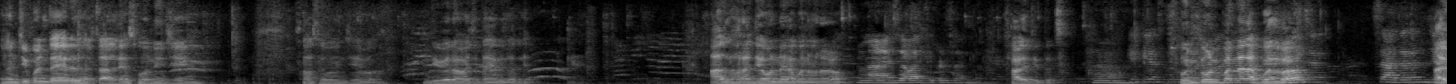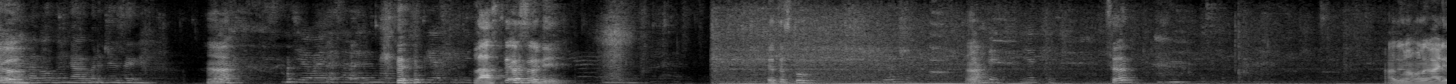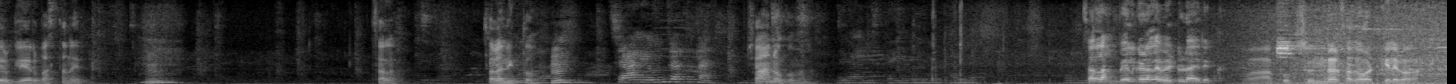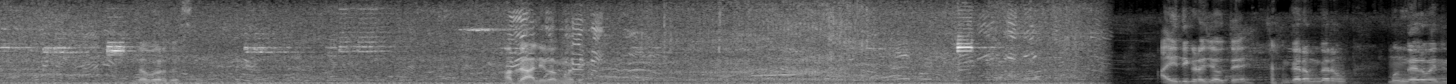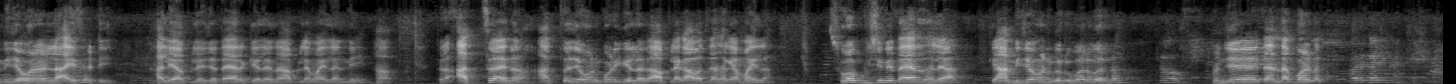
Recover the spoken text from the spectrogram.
ह्यांची पण तयारी झाली चालली आहे. सोनीची सासूबाईंची हे बघा. दिवे लावायची तयारी झाली आहे. आज घरात जेवण नाही बनवणार हो? नाही जेव्हा तिकडे चाललं. शाळेत इथंच. सोनी तोंड पण नाही दाखवत बघ काय ग. हा? लाजते का सोनी. येतस तू? हा? चल. अजून आम्हाला गाडीवर क्लिअर बसता नाहीत. हम्म? चला. चला निघतो. हम्म? चहा नको मला. चला बेलकड्याला भेटू डायरेक्ट वा खूप सुंदर सजावट केले बघा. जबरदस्त. आपल्या अलिबागमध्ये आई तिकडे जेवते. गरम गरम मंगलवहिनीने जेवण आणलं आईसाठी. खाली आपले जे तयार केलं ना आपल्या महिलांनी हा. तर आजचं आहे ना आजचं जेवण कोणी केलं तर आपल्या गावातल्या सगळ्या महिला. स्वखुशीने तयार झाल्या की आम्ही जेवण करू बरोबर ना? म्हणजे त्यांना पण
